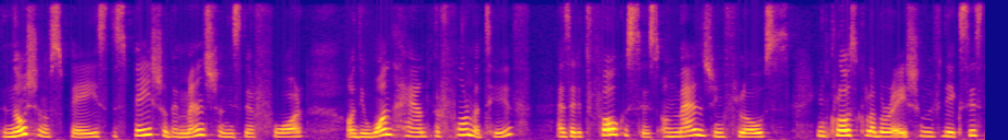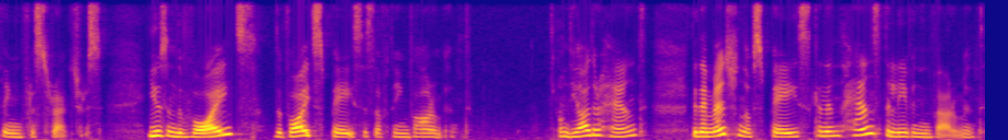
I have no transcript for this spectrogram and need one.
The notion of space, the spatial dimension is therefore, on the one hand, performative, as it focuses on managing flows in close collaboration with the existing infrastructures, using the voids, the void spaces of the environment. On the other hand, the dimension of space can enhance the living environment,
